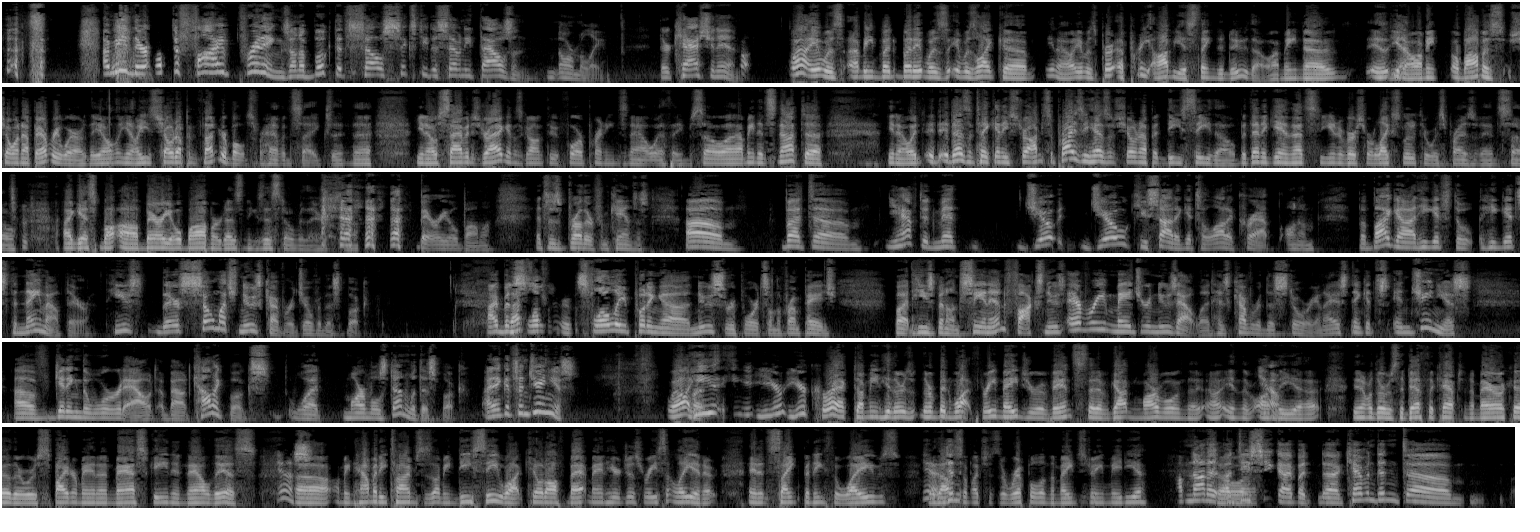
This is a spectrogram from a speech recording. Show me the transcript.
I mean, they're up to five printings on a book that sells sixty to seventy thousand normally. They're cashing in. well, it was. I mean, but but it was it was like uh, you know, it was pr- a pretty obvious thing to do, though. I mean, uh, it, you Yeah. know, I mean, Obama's showing up everywhere. The only, you know, he's showed up in Thunderbolts for heaven's sakes, and uh, you know, Savage Dragon's gone through four printings now with him. So uh, I mean, it's not. Uh, you know, it, it, it doesn't take any straw. I'm surprised he hasn't shown up at DC though. But then again, that's the universe where Lex Luthor was president. So I guess uh, Barry Obama doesn't exist over there. So. Barry Obama. That's his brother from Kansas. Um, but um, you have to admit, Joe Joe Quesada gets a lot of crap on him, but by God, he gets the he gets the name out there. He's there's so much news coverage over this book. I've been slowly, slowly putting uh, news reports on the front page, but he's been on CNN, Fox News, every major news outlet has covered this story, and I just think it's ingenious of getting the word out about comic books. What Marvel's done with this book, I think it's ingenious. Well, But- he, he, you're you're correct. I mean, he, there's there have been what three major events that have gotten Marvel in the uh, in the Yeah. on the uh, you know there was the death of Captain America, there was Spider-Man unmasking, and now this. Yes. Uh, I mean, how many times has I mean DC what killed off Batman here just recently, and it and it sank beneath the waves Yeah, without so much as a ripple in the mainstream media. I'm not a, So, a uh, DC guy, but uh, Kevin didn't. um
